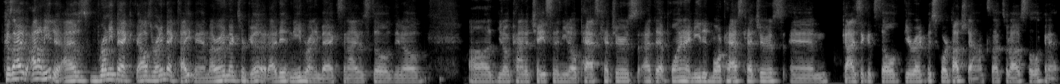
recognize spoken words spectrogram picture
Because I, I don't need it. I was running back. I was running back tight, man. My running backs are good. I didn't need running backs, and I was still, you know, uh, you know, kind of chasing, you know, pass catchers at that point. I needed more pass catchers and guys that could still theoretically score touchdowns. So that's what I was still looking at.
